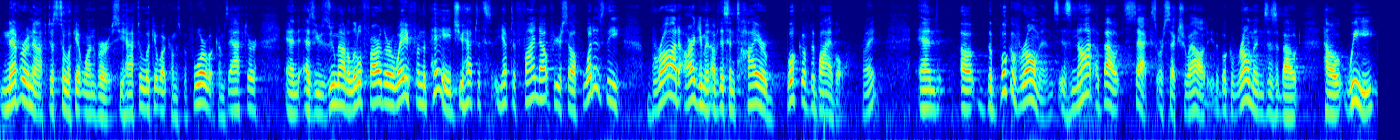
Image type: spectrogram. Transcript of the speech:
never enough just to look at one verse. You have to look at what comes before, what comes after. And as you zoom out a little farther away from the page, you have to, you have to find out for yourself what is the broad argument of this entire book of the Bible, right? And uh, the book of Romans is not about sex or sexuality. The book of Romans is about how we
